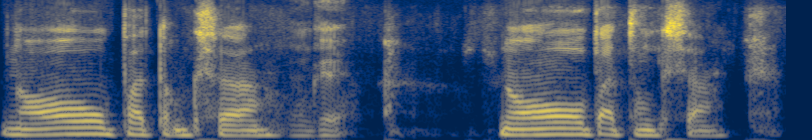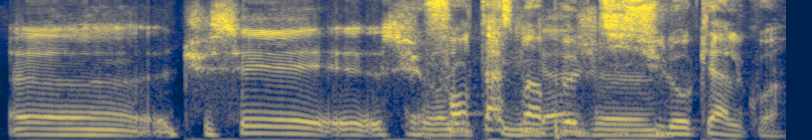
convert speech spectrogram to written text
Non, pas tant que ça. Ok. Non, pas tant que ça. Euh, tu sais, euh, sur On les fantasme un peu le tissu euh, local, quoi.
